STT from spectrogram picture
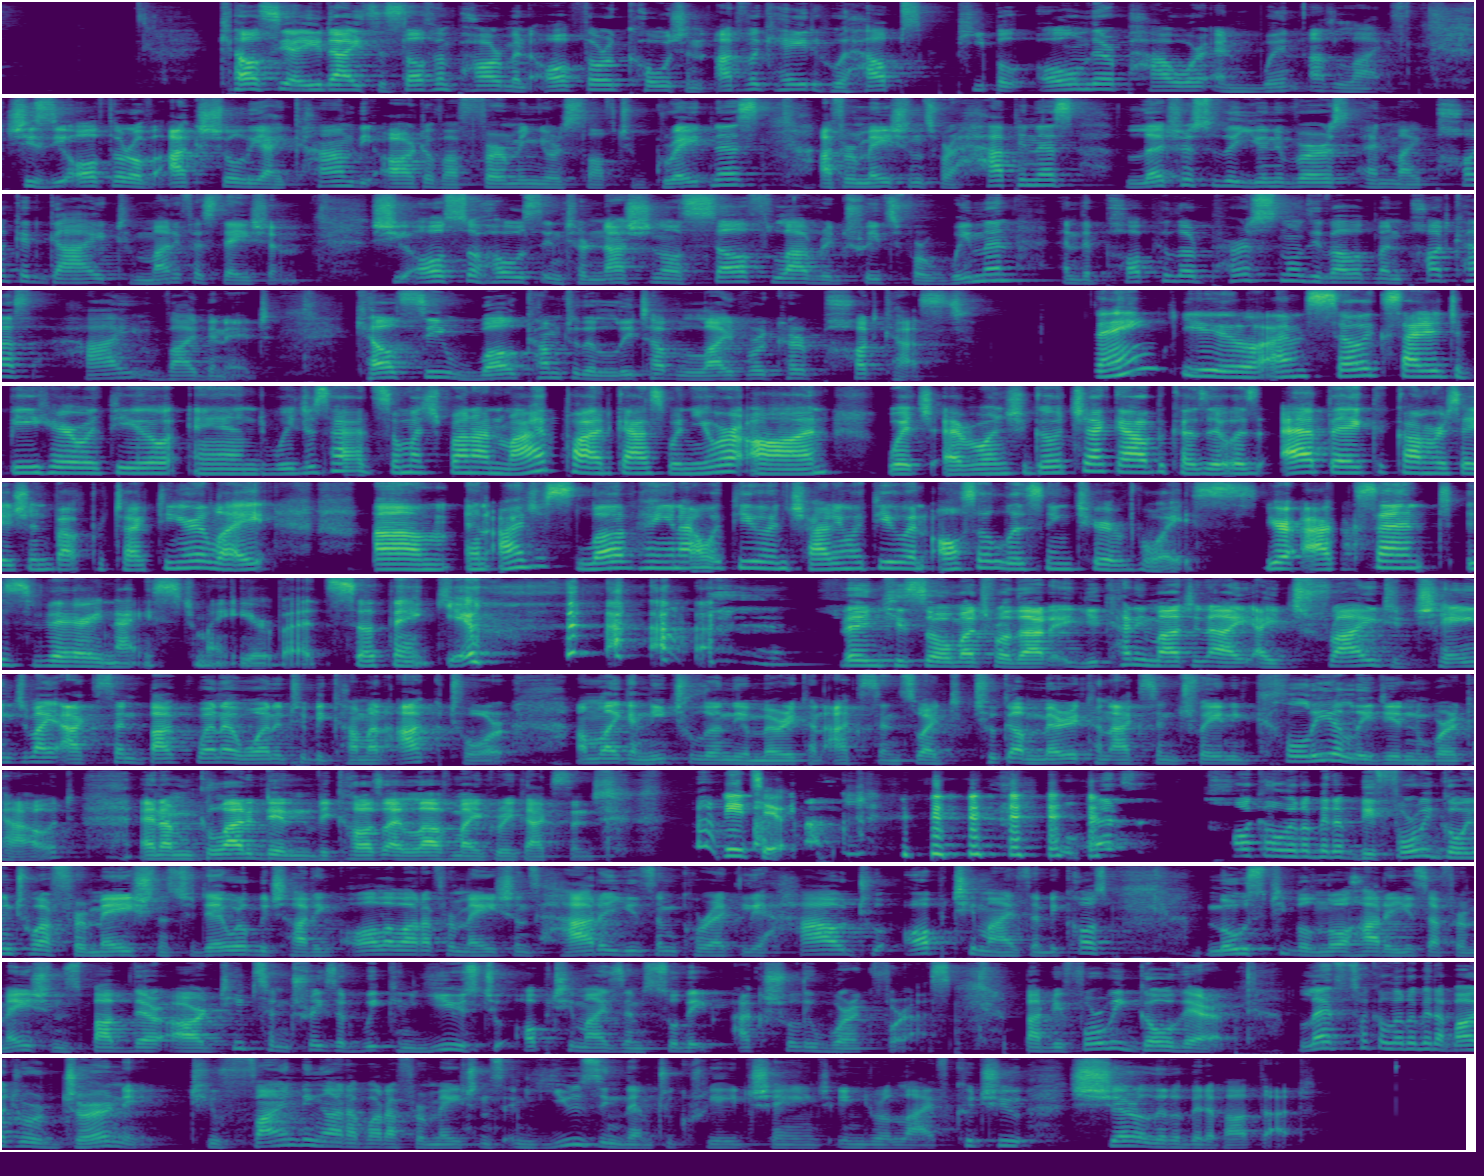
Kelsey Aida is a self-empowerment author, coach, and advocate who helps people own their power and win at life. She's the author of Actually I Can, The Art of Affirming Yourself to Greatness, Affirmations for Happiness, Letters to the Universe, and My Pocket Guide to Manifestation. She also hosts international self-love retreats for women and the popular personal development podcast High Vibing It. Kelsey, welcome to the Lit Up Lightworker podcast. Thank you. I'm so excited to be here with you. And we just had so much fun on my podcast when you were on, which everyone should go check out because it was epic conversation about protecting your light. Um, and I just love hanging out with you and chatting with you and also listening to your voice. Your accent is very nice to my earbuds. So thank you. Thank you so much for that. You can imagine I, I tried to change my accent back when I wanted to become an actor. I'm like, I need to learn the American accent. So I took American accent training, clearly didn't work out. And I'm glad it didn't because I love my Greek accent. Me too. well, talk a little bit before we go into affirmations. Today we'll be chatting all about affirmations, how to use them correctly, how to optimize them because most people know how to use affirmations, but there are tips and tricks that we can use to optimize them so they actually work for us. But before we go there, let's talk a little bit about your journey to finding out about affirmations and using them to create change in your life. Could you share a little bit about that?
